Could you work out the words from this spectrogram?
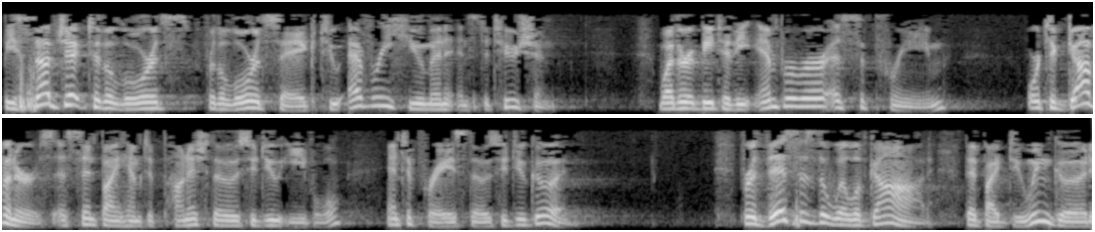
Be subject to the Lord's, for the Lord's sake, to every human institution, whether it be to the emperor as supreme, or to governors as sent by him to punish those who do evil, and to praise those who do good. For this is the will of God, that by doing good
